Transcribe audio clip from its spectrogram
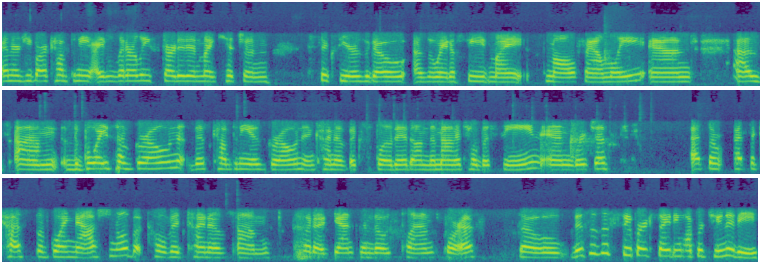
energy bar company. I literally started in my kitchen six years ago as a way to feed my small family. And as um, the boys have grown, this company has grown and kind of exploded on the Manitoba scene. And we're just at the at the cusp of going national, but COVID kind of um, put a dent in those plans for us. So this is a super exciting opportunity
